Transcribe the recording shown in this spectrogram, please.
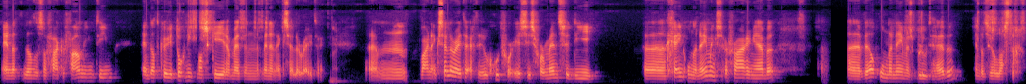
En dat, dat is dan vaak een founding team. En dat kun je toch niet maskeren met een, met een accelerator. Nee. Um, waar een accelerator echt heel goed voor is, is voor mensen die uh, geen ondernemingservaring hebben, uh, wel ondernemersbloed hebben. En dat is heel lastig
